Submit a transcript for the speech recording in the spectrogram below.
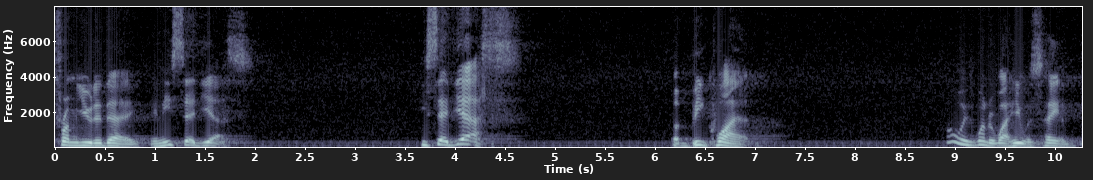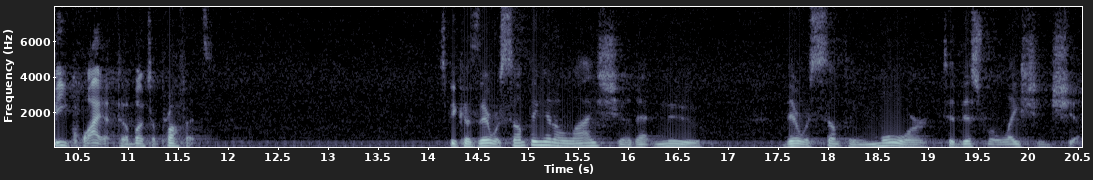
from you today? And he said, Yes. He said, Yes. But be quiet. I always wonder why he was saying, Be quiet to a bunch of prophets. It's because there was something in Elisha that knew there was something more to this relationship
